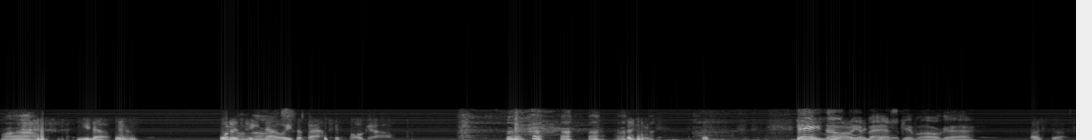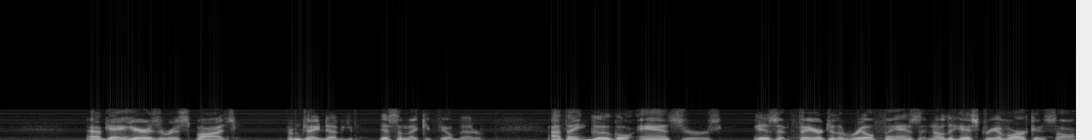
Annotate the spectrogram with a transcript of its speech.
Wow. You know, what does Oh, he know? He's a basketball guy. He's only a basketball guy. That's right. Okay, here's a response from JW. This will make you feel better. I think Google answers is it fair to the real fans that know the history of Arkansas?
